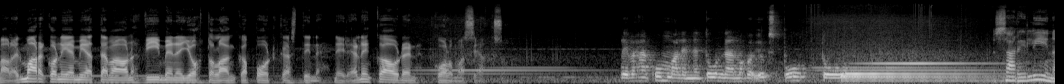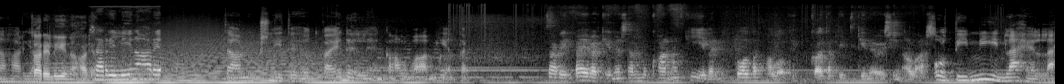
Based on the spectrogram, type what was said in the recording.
Mä olen Marko Niemi ja tämä on viimeinen Johtolanka podcastin neljännen kauden kolmas jakso. Oli vähän kummallinen tunnelma, kun yksi puuttuu. Sari Liinaharja. Sari Liinaharja. Sari Liinaharja. Tämä on yksi niitä, jotka edelleen kalvaa mieltä. Sari päiväkirjansa mukaan on kiivennyt tuolta palotikkaita pitkin öisin alas. Oltiin niin lähellä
